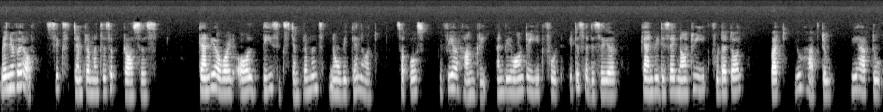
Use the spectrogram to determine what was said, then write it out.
Maneuver of six temperaments is a process. Can we avoid all these six temperaments? No, we cannot. Suppose if we are hungry and we want to eat food, it is a desire. Can we decide not to eat food at all? But you have to. We have to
